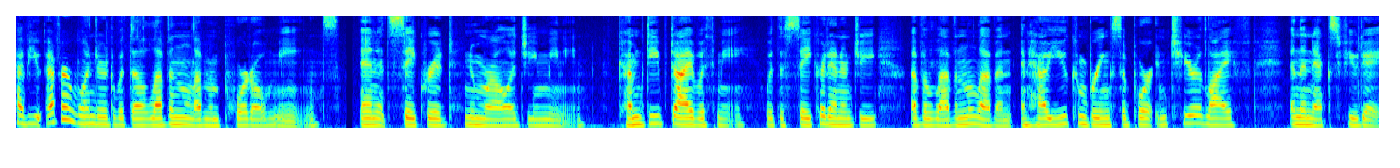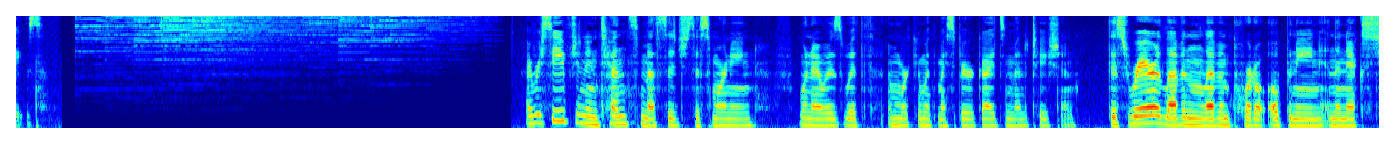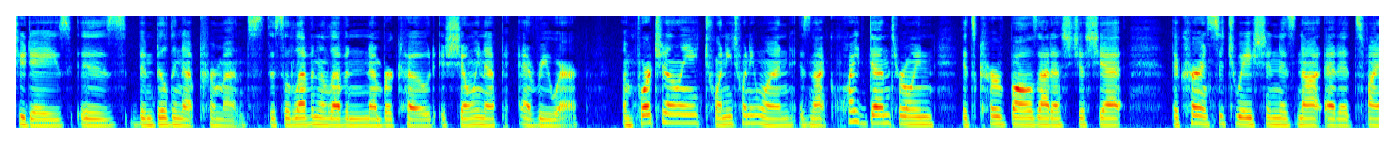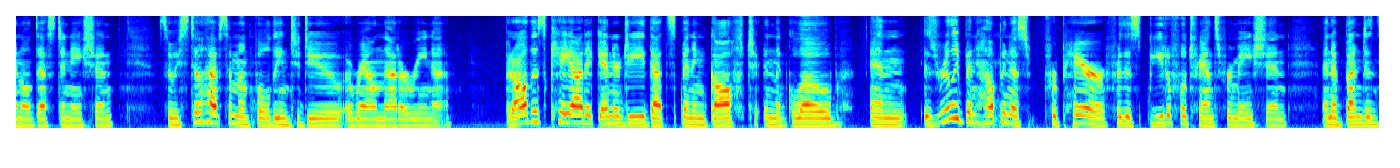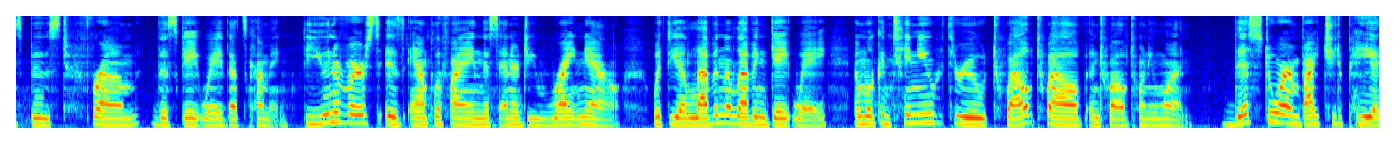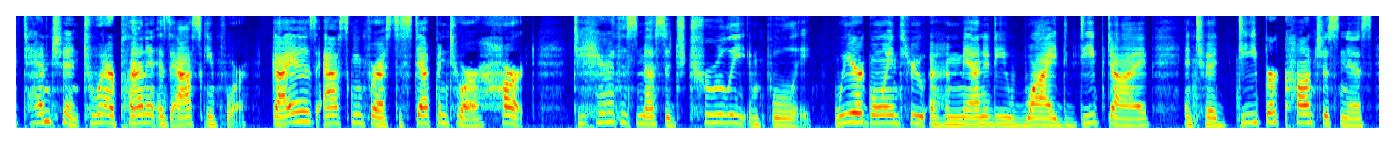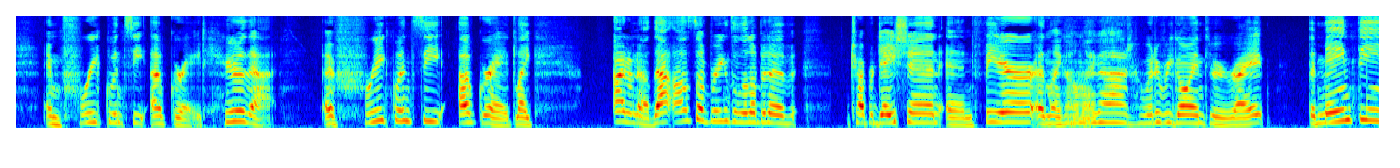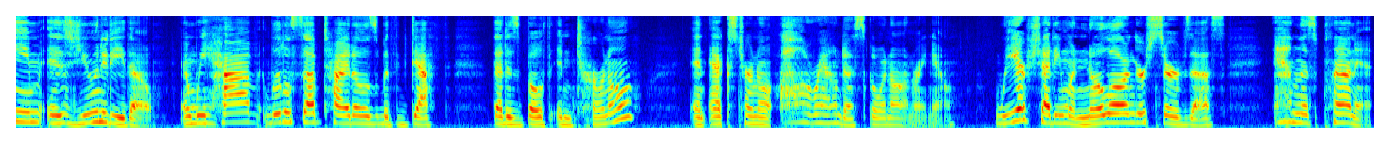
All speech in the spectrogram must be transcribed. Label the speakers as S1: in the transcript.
S1: Have you ever wondered what the 1111 portal means and its sacred numerology meaning? Come deep dive with me with the sacred energy of 1111 and how you can bring support into your life in the next few days. I received an intense message this morning when I was with and working with my spirit guides in meditation. This rare 1111 portal opening in the next two days is been building up for months. This 1111 number code is showing up everywhere. Unfortunately, 2021 is not quite done throwing its curveballs at us just yet. The current situation is not at its final destination, so we still have some unfolding to do around that arena. But all this chaotic energy that's been engulfed in the globe and has really been helping us prepare for this beautiful transformation and abundance boost from this gateway that's coming. The universe is amplifying this energy right now with the 1111 gateway and will continue through 1212 and 1221. This door invites you to pay attention to what our planet is asking for. Gaia is asking for us to step into our heart to hear this message truly and fully we are going through a humanity wide deep dive into a deeper consciousness and frequency upgrade. Hear that? A frequency upgrade. Like, I don't know, that also brings a little bit of trepidation and fear and, like, oh my God, what are we going through, right? The main theme is unity, though, and we have little subtitles with death that is both internal and external all around us going on right now. We are shedding what no longer serves us and this planet.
